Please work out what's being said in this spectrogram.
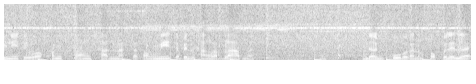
ที่นี่ถือว่าค่อนข้างชันนะ แต่ตรงนี้จะเป็นทางลาบๆหน่อยเดินคู่ไปกับน้ำตกไปเรื่อย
